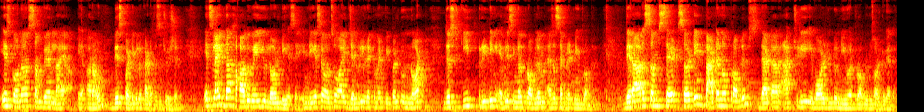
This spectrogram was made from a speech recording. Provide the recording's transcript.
is gonna somewhere lie around this particular kind of a situation. It's like the how the way you learn dsa in dsa also i generally recommend people to not just keep treating every single problem as a separate new problem there are some certain pattern of problems that are actually evolved into newer problems altogether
